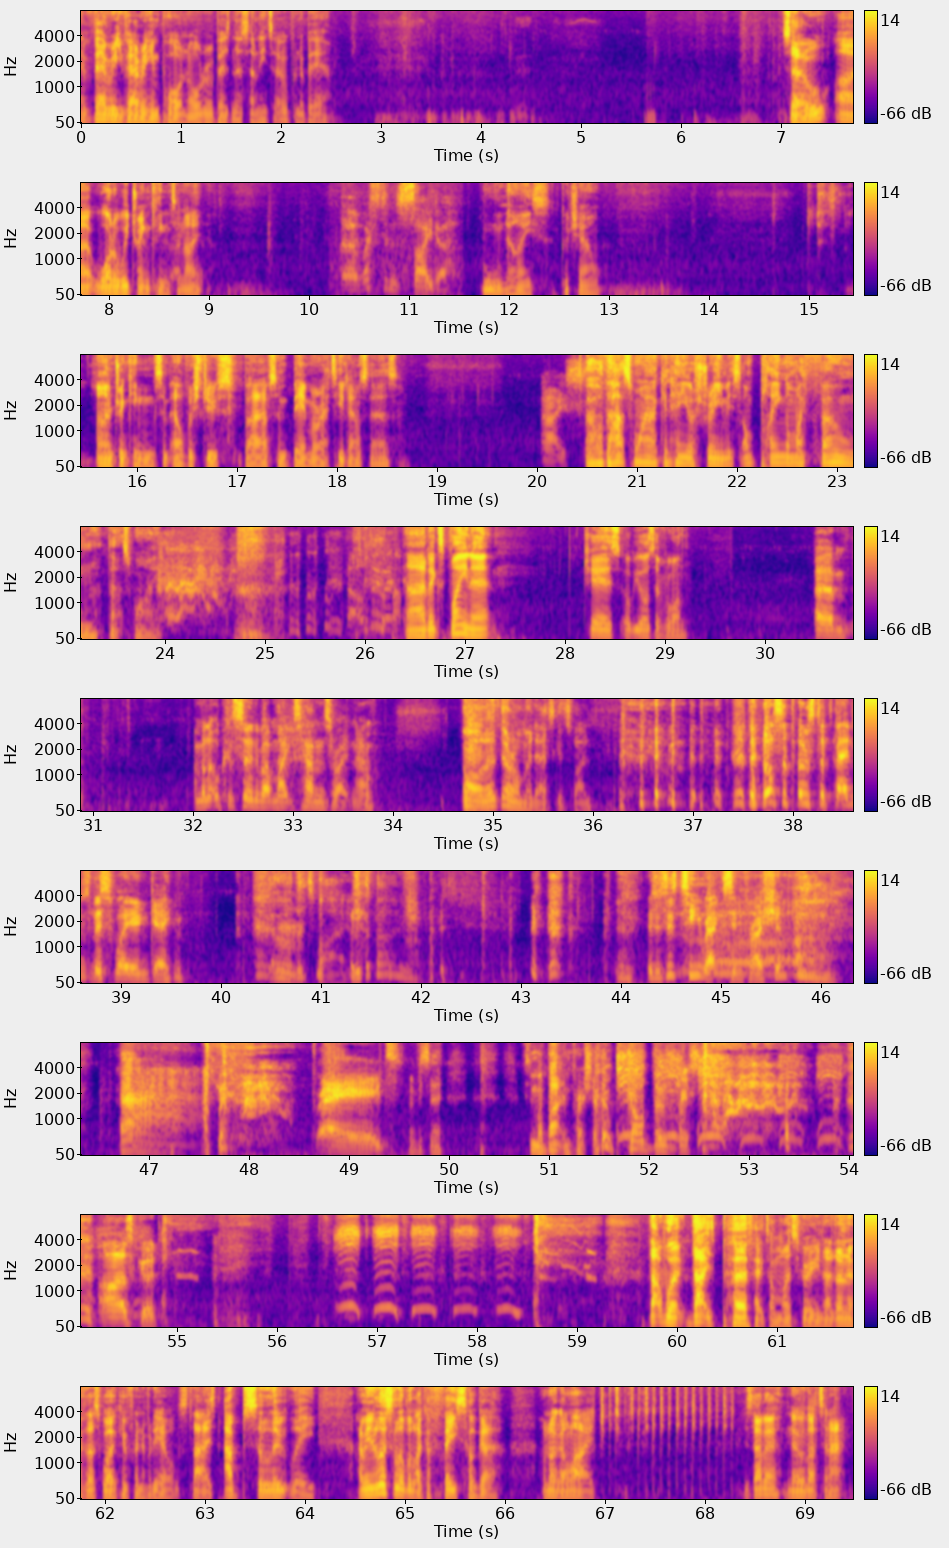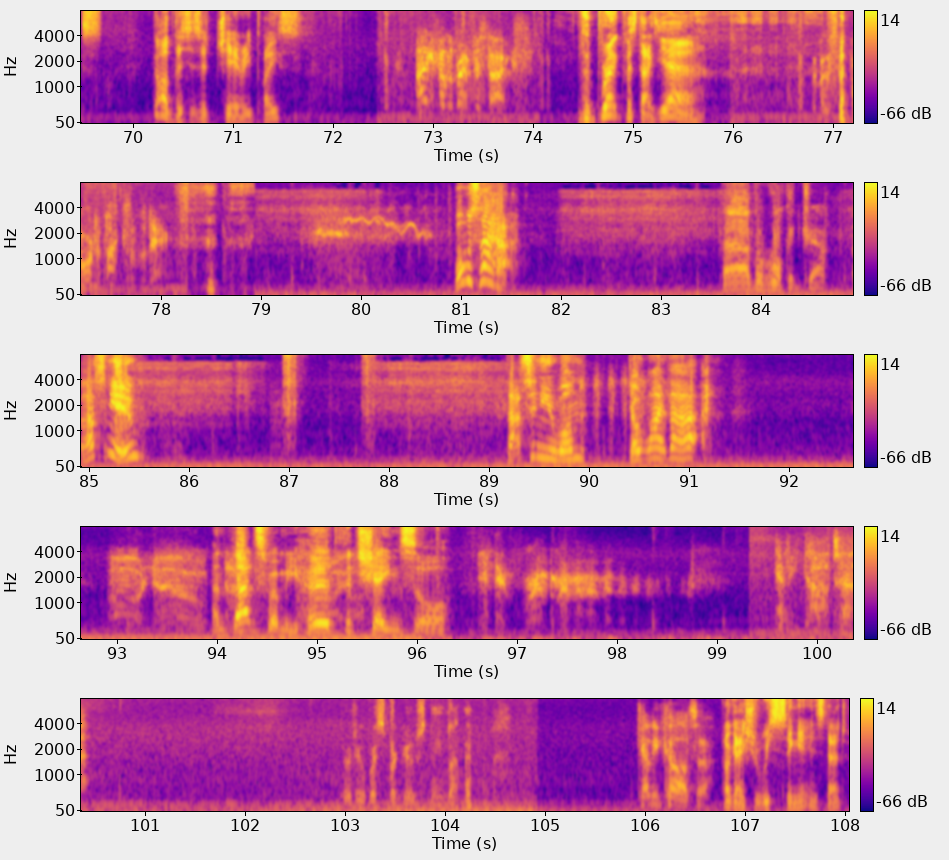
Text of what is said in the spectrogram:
a very, very important order of business. I need to open a beer. So, uh, what are we drinking tonight? Uh, Westons cider. Ooh, nice. Good shout. I'm drinking some Elvis Juice, but I have some Birra Moretti downstairs. Nice. Oh, that's why I can hear your stream. It's I'm playing on my phone. That's why. I'd explain it. Cheers. Up yours, everyone. Um, I'm a little concerned about Mike's hands right now. Oh, they're- they're on my desk. It's fine. They're not supposed to bend this way in game. Oh, that's fine. It's fine. This is his T-Rex impression. Braids. Have you seen, have you seen my bat impression? Oh God, those wrists. Ah, that's good. That work. That is perfect on my screen. I don't know if that's working for anybody else. That is absolutely. I mean, it looks a little bit like a face hugger. I'm not gonna lie. Is that a no? That's an axe. God, this is a cheery place. You found the breakfast axe. The breakfast axe, yeah. The most important axe of the day. What was that? Uh, the rocking chair. Oh, that's new. That's a new one. Don't like that. Oh no. And that's when we heard the chainsaw. Kelly Carter. Don't you whisper ghost names at me. Kelly Carter. Okay, should we sing it instead?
